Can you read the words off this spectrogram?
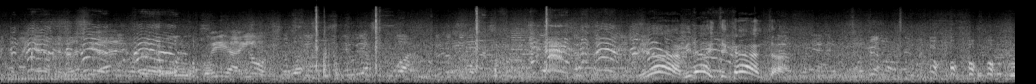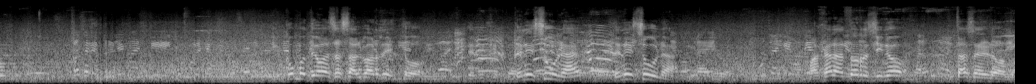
esta mañana preparaste Mirá, mirá, y te canta. ¿Y cómo te vas a salvar de esto? Tenés una, ¿eh? Tenés una. Bajá la torre si no, estás en el horno.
